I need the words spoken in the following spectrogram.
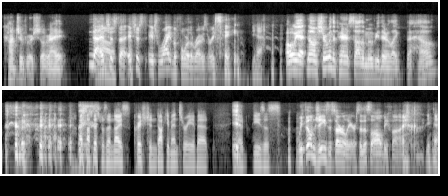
controversial, right? No, it's just uh, it's just it's right before the rosary scene. Yeah. oh yeah, no, I'm sure when the parents saw the movie, they're like, "The hell." I thought this was a nice Christian documentary about you yeah. know Jesus. we filmed Jesus earlier, so this will all be fine. yeah.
